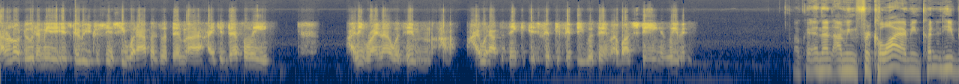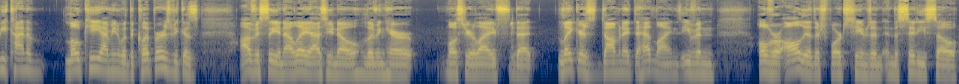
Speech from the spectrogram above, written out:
I don't know, dude. I mean, it's going to be interesting to see what happens with him. I, I can definitely. I think right now with him, I, I would have to think it's 50-50 with him about staying and leaving. Okay, and then I mean for Kawhi, I mean couldn't he be kind of low key? I mean with the Clippers because obviously in LA, as you know, living here most of your life, that Lakers dominate the headlines even over all the other sports teams in, in the city. So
